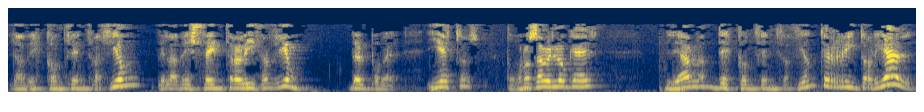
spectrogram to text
la desconcentración de la descentralización del poder. Y estos, como no saben lo que es, le hablan desconcentración territorial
